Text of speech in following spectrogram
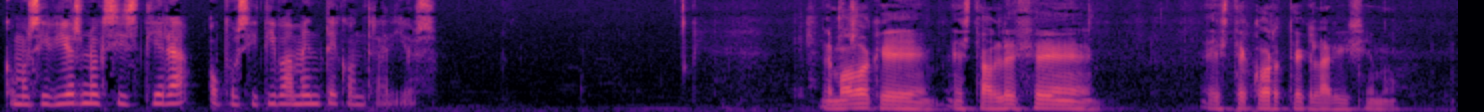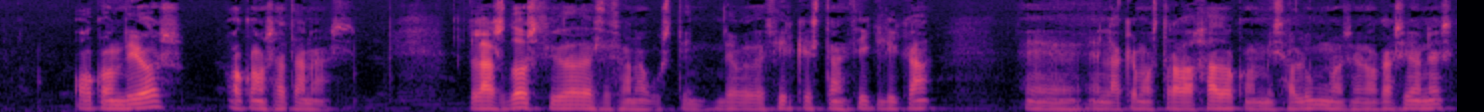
como si Dios no existiera opositivamente contra Dios. De modo que establece este corte clarísimo, o con Dios o con Satanás. Las dos ciudades de San Agustín. Debo decir que esta encíclica, eh, en la que hemos trabajado con mis alumnos en ocasiones,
